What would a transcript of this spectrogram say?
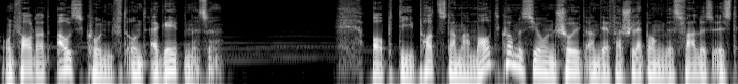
und fordert Auskunft und Ergebnisse. Ob die Potsdamer Mordkommission schuld an der Verschleppung des Falles ist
